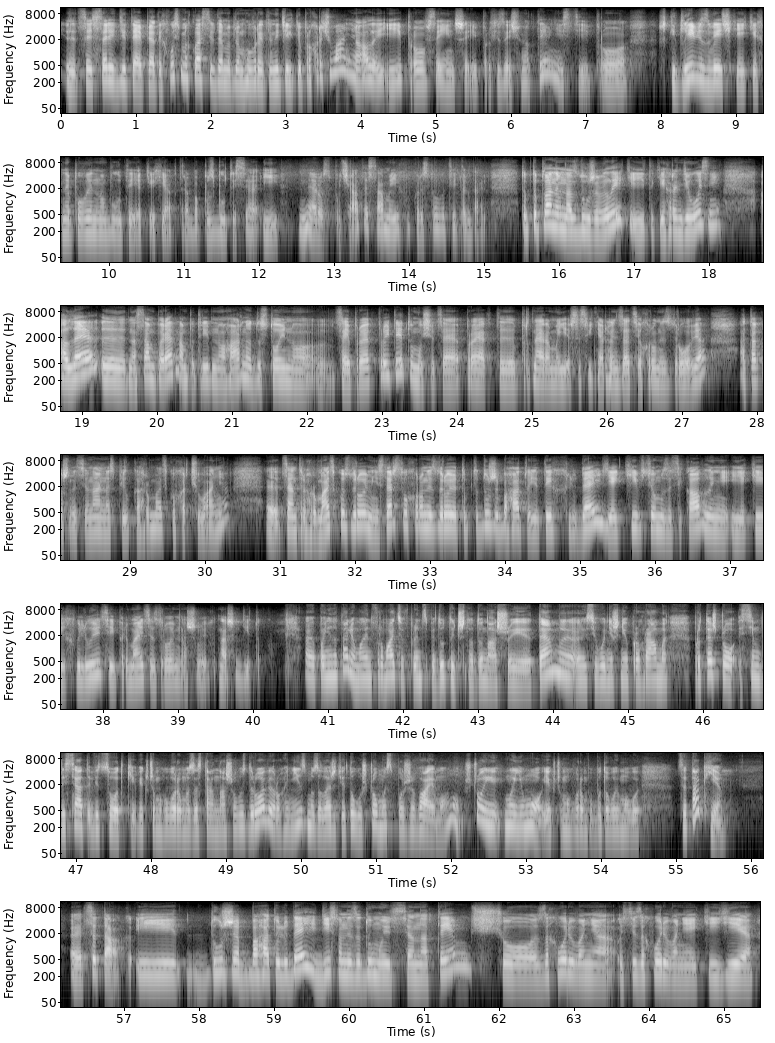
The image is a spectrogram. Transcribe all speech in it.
Е, Це серед дітей 5-8 класів, де ми будемо говорити не тільки про харчування, але і про все інше, і про фізичну активність, і про шкідливі звички, яких не повинно бути, яких як треба позбутися і не розпочати саме їх використовувати і так далі. Тобто плани в нас дуже великі і такі грандіозні. Але е, насамперед нам потрібно гарно, достойно е, цей проект пройти, тому що це проект е, партнерами є Всесвітня організація охорони здоров'я, а також Національна спілка громадського харчування, е, Центр громадського здоров'я, Міністерство охорони здоров'я. Тобто дуже багато є тих людей, які в цьому зацікавлені і які хвилюються і переймаються здоров'ям нашої, наших діток. Е, Пані Наталю має інформацію, в принципі, дотично до нашої теми е, сьогоднішньої програми про те, що 70%, якщо ми говоримо за стан нашого здоров'я, організму залежить від того, що ми споживаємо. Ну що ми їмо, якщо ми говоримо побутовою мовою. Це так є? Е, Це так. І дуже багато людей дійсно не задумуються над тим, що захворювання, ось ці захворювання, які є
